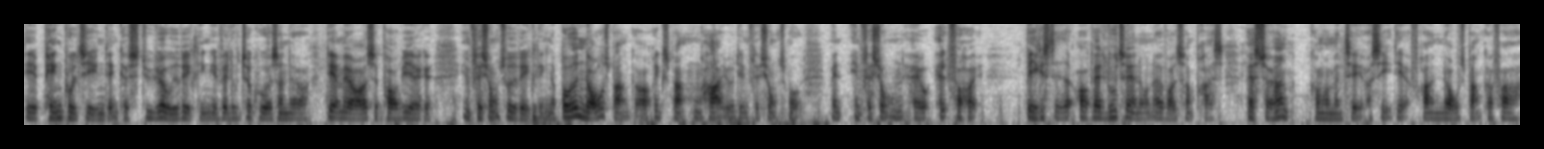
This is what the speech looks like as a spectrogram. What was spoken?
det er pengepolitikken, den kan styre udviklingen i valutakurserne og dermed også påvirke inflationsudviklingen. Og både Norges Bank og Riksbanken har jo et inflationsmål, men inflationen er jo alt for høj begge steder, og valutaen under voldsom pres. Hvad søren kommer man til at se der fra Norges Bank og fra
